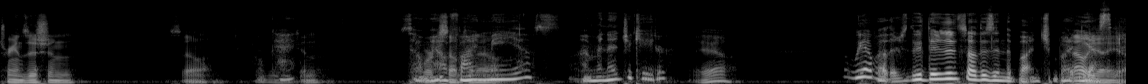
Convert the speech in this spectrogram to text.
transition. So maybe we Okay. can. Somehow find out. me. Yes, I'm an educator. Yeah. We have others. There's others in the bunch, but Oh yes, yeah, yeah.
